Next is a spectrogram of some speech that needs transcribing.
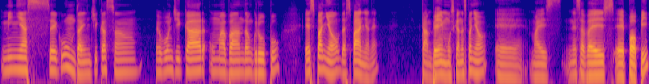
minha segunda indicação, eu vou indicar uma banda, um grupo espanhol da Espanha, né? também música em espanhol, eh, mas nessa vez é pop,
